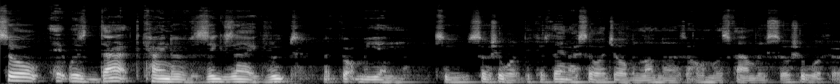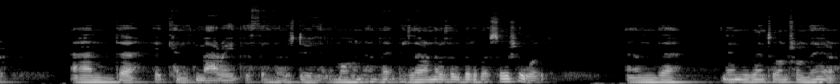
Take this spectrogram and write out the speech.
So it was that kind of zigzag route that got me in to social work because then I saw a job in London as a homeless family social worker and uh, it kind of married the thing I was doing at the moment and let me learn a little bit about social work. And uh, then we went on from there.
